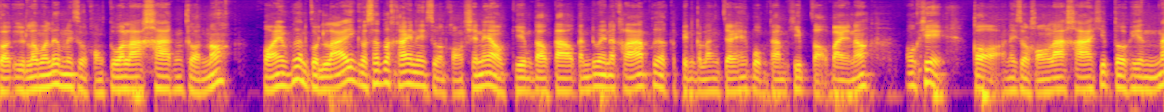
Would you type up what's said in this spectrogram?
ก่อนอื่นเรามาเริ่มในส่วนของตัวราคากันก่อนเนาะขอให้เพื่อนกดไลค์กดซับสไครต์ในส่วนของช anel เกมเก่าๆกันด้วยนะครับเพื่อเป็นกำลังใจให้ผมทำคลิปต่อไปเนาะ โอเค ก็ในส่วนของราคาคริปโตเพนณ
